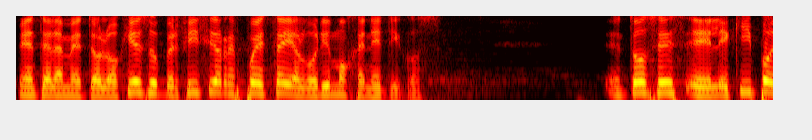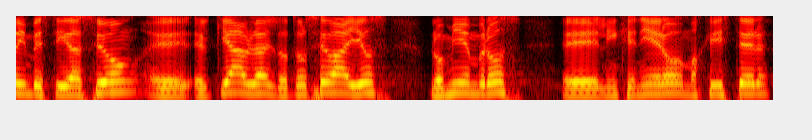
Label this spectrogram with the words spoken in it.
mediante la metodología de superficie, respuesta y algoritmos genéticos. Entonces, el equipo de investigación, eh, el que habla, el doctor Ceballos, los miembros, el ingeniero magíster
